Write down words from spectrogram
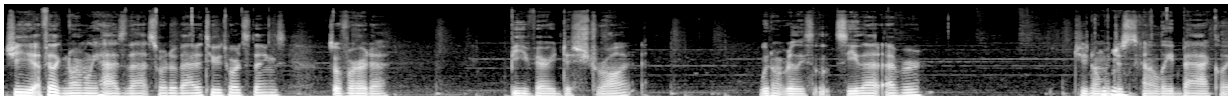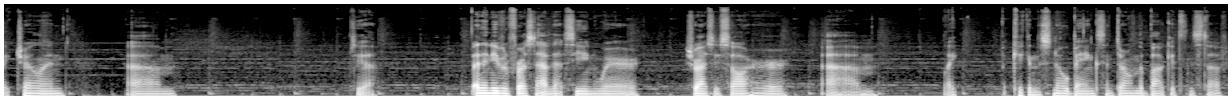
she, I feel like normally has that sort of attitude towards things. So for her to be very distraught. We don't really see that ever. She's normally Mhm. just kind of laid back, like chilling. Um, so yeah, and then even for us to have that scene where Shirase saw her, um, like kicking the snowbanks and throwing the buckets and stuff,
